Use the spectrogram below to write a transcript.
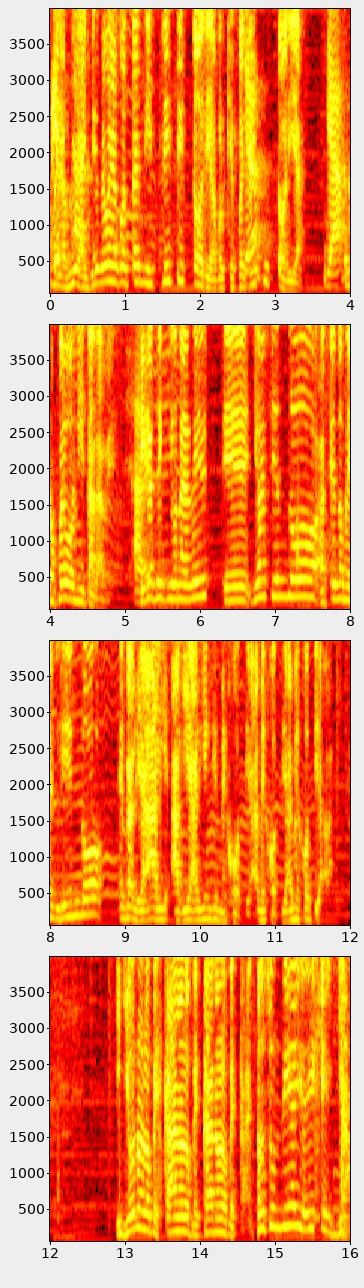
Pero mira, yo te voy a contar mi triste historia, porque fue triste historia. Ya. Pero fue bonita a la vez. Fíjate que una vez eh, yo haciendo, haciéndome lindo, en realidad había alguien que me joteaba, me joteaba, me joteaba. Y yo no lo pescaba, no lo pescaba, no lo pescaba. Entonces un día yo dije, ya,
